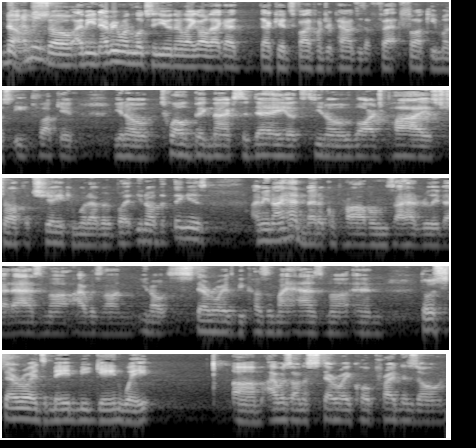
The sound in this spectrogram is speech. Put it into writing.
no. I mean- so, I mean, everyone looks at you and they're like, "Oh, that guy, that kid's 500 pounds. He's a fat fuck. He must eat fucking, you know, 12 Big Macs a day. It's you know, large pies, chocolate shake, and whatever." But you know, the thing is, I mean, I had medical problems. I had really bad asthma. I was on, you know, steroids because of my asthma, and those steroids made me gain weight. Um, I was on a steroid called prednisone,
